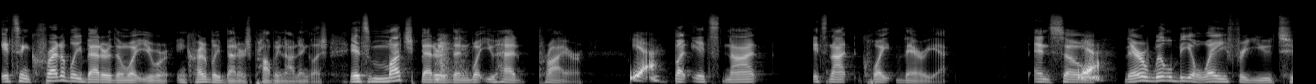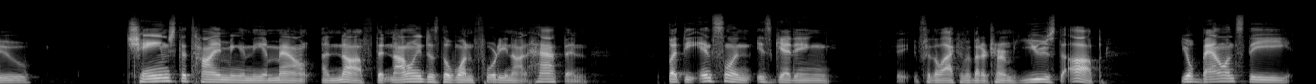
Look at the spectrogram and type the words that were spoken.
it's incredibly better than what you were. Incredibly better is probably not English. It's much better than what you had prior, Yeah. but it's not. It's not quite there yet. And so Yeah. there will be a way for you to change the timing and the amount enough that not only does the 140 not happen, but the insulin is getting, for the lack of a better term, used up. You'll balance the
